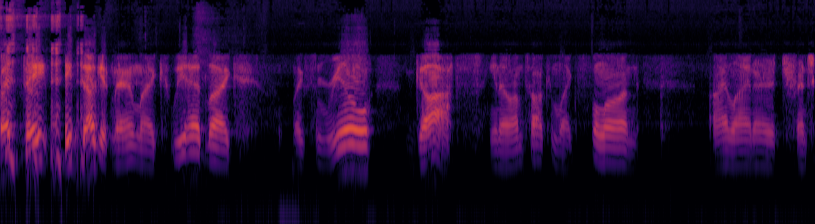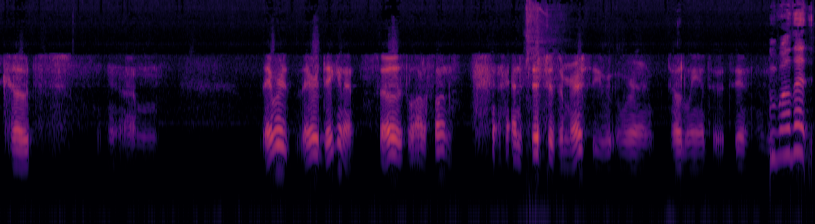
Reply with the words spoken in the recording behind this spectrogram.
But they they dug it, man. Like we had like like some real goths, you know. I'm talking like full on eyeliner, trench coats. Um, they were they were digging it, so it was a lot of fun. and Sisters of Mercy were totally into it too. Well, that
